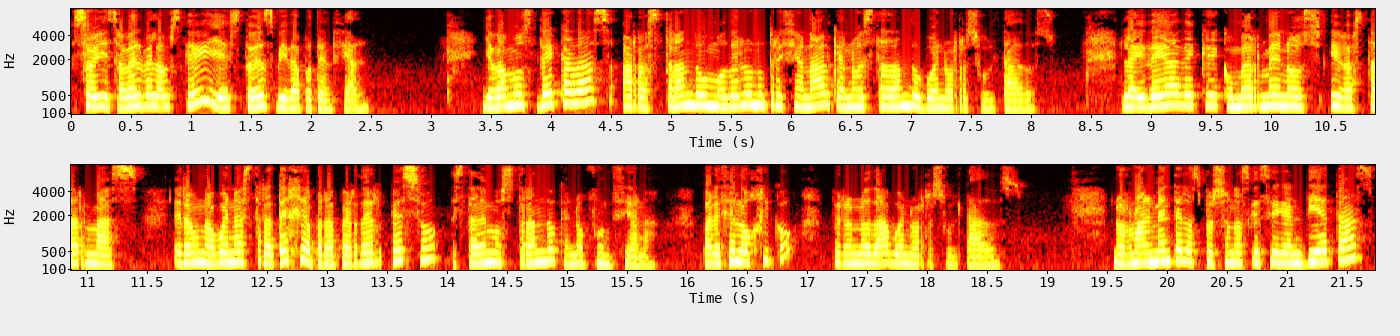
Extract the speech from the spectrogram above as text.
Soy Isabel Belauste y esto es Vida Potencial. Llevamos décadas arrastrando un modelo nutricional que no está dando buenos resultados. La idea de que comer menos y gastar más era una buena estrategia para perder peso está demostrando que no funciona. Parece lógico, pero no da buenos resultados. Normalmente las personas que siguen dietas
